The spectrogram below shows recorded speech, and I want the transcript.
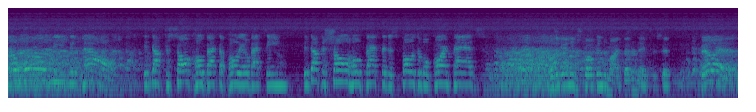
The world needs it now. Did Dr. Salk hold back the polio vaccine? Did Dr. Scholl hold back the disposable corn pads? Once again, you've spoken to my better nature, Sid. Phyllis!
